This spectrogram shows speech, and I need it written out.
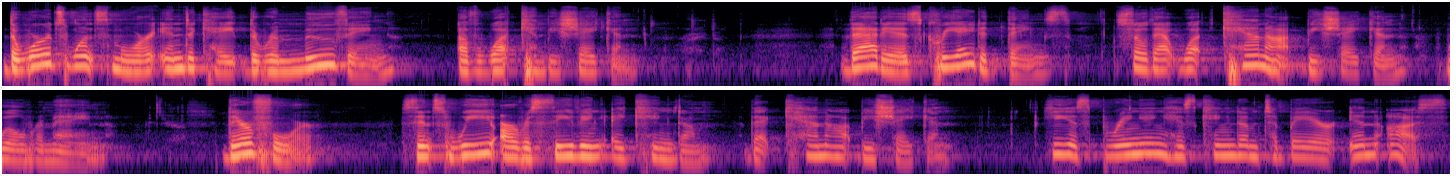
The words once more indicate the removing of what can be shaken. Right. That is, created things, so that what cannot be shaken will remain. Yes. Therefore, since we are receiving a kingdom, that cannot be shaken. He is bringing his kingdom to bear in us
